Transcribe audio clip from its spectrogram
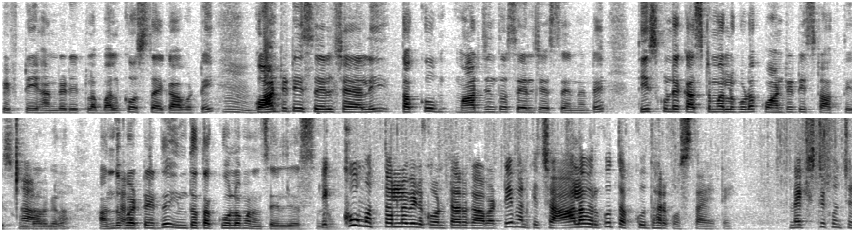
ఫిఫ్టీ హండ్రెడ్ ఇట్లా బల్క్ వస్తాయి కాబట్టి క్వాంటిటీ సేల్ చేయాలి. తక్కువ మార్జిన్తో సేల్ చేస్తే ఏంటంటే తీసుకునే కస్టమర్లు కూడా క్వాంటిటీ స్టాక్ తీసుకుంటారు కదా. అందుబట్టి అయితే ఇంత తక్కువలో మనం సేల్ చేస్తున్నాం. ఎక్కువ మొత్తంలో వీళ్ళు కొంటారు కాబట్టి మనకి చాలా వరకు తక్కువ ధరకు వస్తాయండి. నెక్స్ట్ కొంచెం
